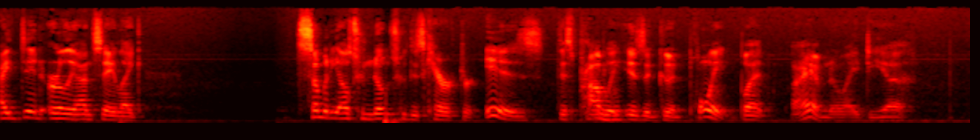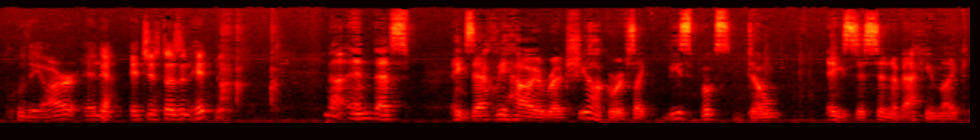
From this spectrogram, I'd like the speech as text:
I did early on say like somebody else who knows who this character is, this probably mm-hmm. is a good point, but I have no idea who they are and Yeah. it, it just doesn't hit me. No, and that's exactly how I read She-Hulk, where it's like these books don't exist in a vacuum. Like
